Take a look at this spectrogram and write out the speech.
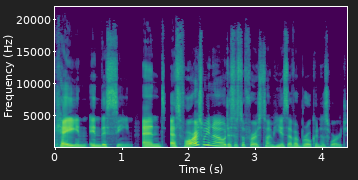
Cain in this scene. And as far as we know, this is the first time he has ever broken his word.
